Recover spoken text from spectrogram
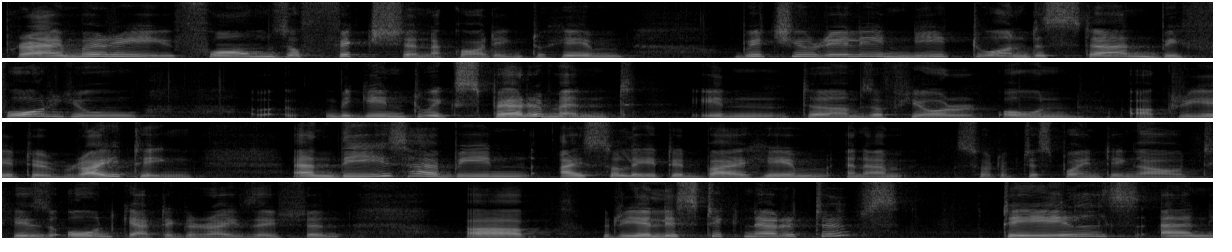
primary forms of fiction according to him, which you really need to understand before you uh, begin to experiment in terms of your own uh, creative writing. And these have been isolated by him and I am sort of just pointing out his own categorization uh, realistic narratives, tales and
